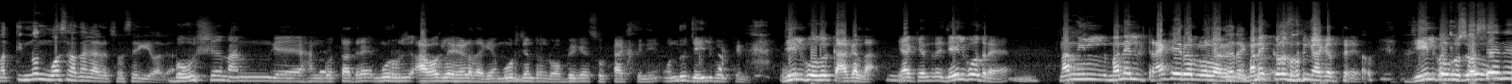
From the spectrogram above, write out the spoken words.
ಮತ್ತೆ ಇನ್ನೊಂದು ಮೋಸ ಆದಂಗೆ ಆಗುತ್ತೆ ಸೊಸೆಗೆ ಇವಾಗ. ಬಹುಶಃ ನನ್ಗೆ ಹಂಗ ಗೊತ್ತಾದ್ರೆ ಮೂರು ಆವಾಗಲೇ ಹೇಳಿದಾಗೆ ಮೂರು ಜನರಲ್ಲಿ ಒಬ್ಬರಿಗೆ ಸುಟ್ಟಾಕ್ತೀನಿ ಒಂದು ಜೈಲಿಗೆ ಹೋಗ್ತೀನಿ. ಜೈಲಿಗೆ ಹೋಗಕ್ ಆಗಲ್ಲ. ಯಾಕೆಂದ್ರೆ ಜೈಲಿಗೆ ಹೋದ್ರೆ ನಾನು ಇಲ್ಲಿ ಮನೇಲಿ ಟ್ರ್ಯಾಕ್ ಇರಲ್ವಲ್ಲ ಮನೆ ಮನೆಗೆ ಕಳಿಸ್ದಂಗೆ ಆಗತ್ತೆ. ಜೈಲಿಗೆ ಹೋಗೋ ಸೊಸೆನೆ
